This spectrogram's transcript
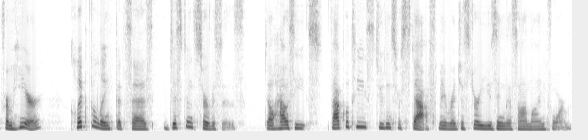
From here, click the link that says Distance Services. Dalhousie faculty, students, or staff may register using this online form.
